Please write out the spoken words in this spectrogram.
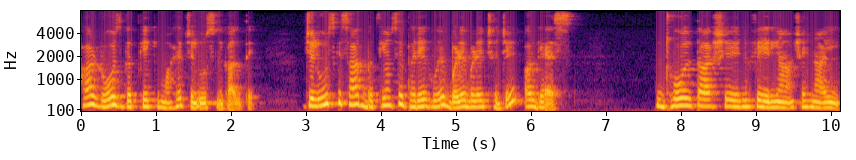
हर रोज गतके के माहिर जुलूस निकालते। जुलूस के साथ बत्तियों से भरे हुए बड़े बड़े छज्जे और गैस। ढोल ताशे, नफेरियाँ, शहनाई,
